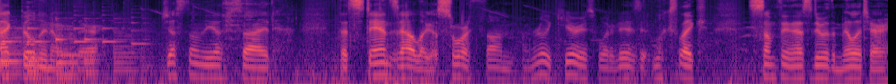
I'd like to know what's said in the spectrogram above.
Black building over there, just on the other side, that stands out like a sore thumb. I'm really curious what it is. It looks like something that has to do with the military.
